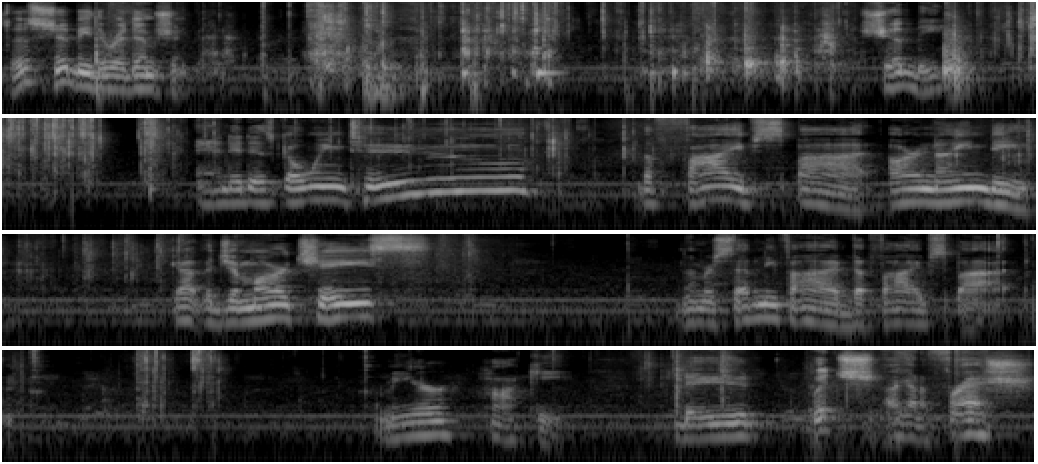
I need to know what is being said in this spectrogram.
So this should be the redemption. Should be. And it is going to the five spot, R90. Got the Ja'Marr Chase, number 75, the five spot. Premier Hockey. Dude, which I got a fresh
